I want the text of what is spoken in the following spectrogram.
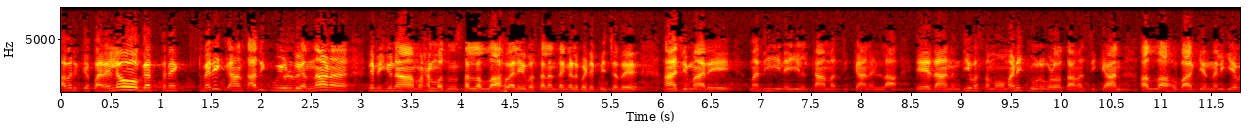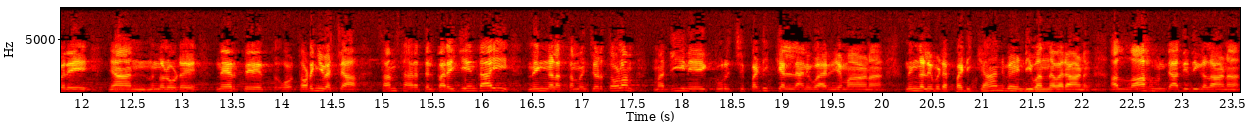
അവർക്ക് പരലോകത്തിനെ സ്മരിക്കാൻ സാധിക്കുകയുള്ളൂ എന്നാണ് നബിഗുന മുഹമ്മദ് സല്ലാഹു അലൈ വസ്ലം തങ്ങൾ പഠിപ്പിച്ചത്. ആജിമാരെ മദീനയിൽ താമസിക്കാനുള്ള ഏതാനും ദിവസമോ മണിക്കൂറുകളോ താമസിക്കാൻ അള്ളാഹു ഭാഗ്യം നൽകിയവരെ ഞാൻ നിങ്ങളോട് നേരത്തെ തുടങ്ങി തുടങ്ങിവെച്ച സംസാരത്തിൽ പറയുകയുണ്ടായി. നിങ്ങളെ സംബന്ധിച്ചിടത്തോളം മദീനയെ കുറിച്ച് പഠിക്കൽ അനിവാര്യമാണ്. നിങ്ങൾ ഇവിടെ പഠിക്കാൻ വേണ്ടി വന്നവരാണ്. അള്ളാഹുവിന്റെ അതിഥികളാണ്.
